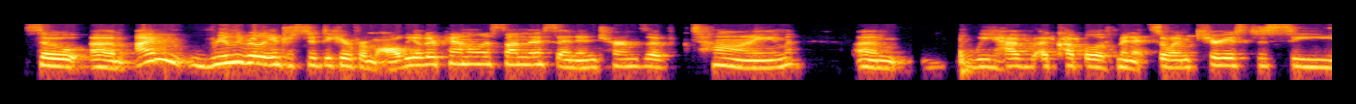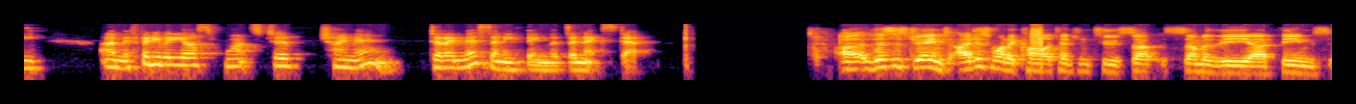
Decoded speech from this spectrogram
so um, i'm really really interested to hear from all the other panelists on this and in terms of time um, we have a couple of minutes. So I'm curious to see um, if anybody else wants to chime in. Did I miss anything that's a next step? Uh, this is James. I just want to call attention to some, some of the uh, themes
